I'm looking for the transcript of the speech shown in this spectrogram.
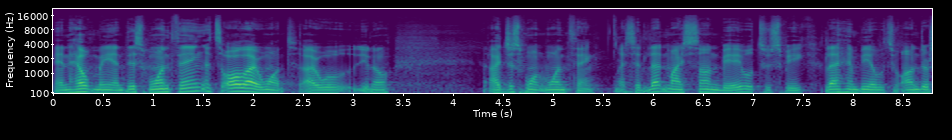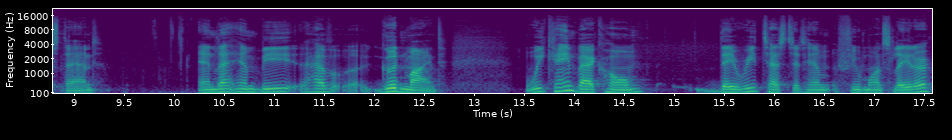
and help me. And this one thing, it's all I want. I will, you know, I just want one thing. I said, let my son be able to speak, let him be able to understand, and let him be have a good mind. We came back home they retested him a few months later.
